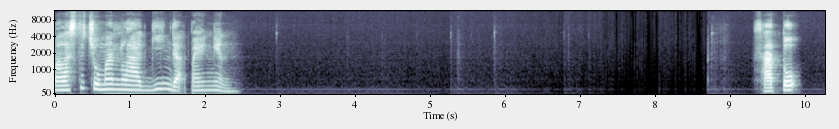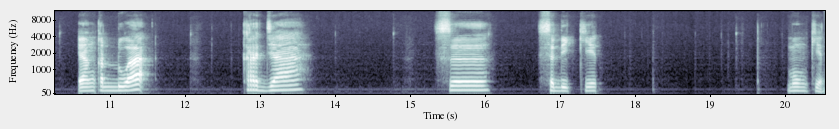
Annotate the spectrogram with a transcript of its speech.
Malas tuh cuman lagi nggak pengen. Satu. Yang kedua kerja sedikit mungkin.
